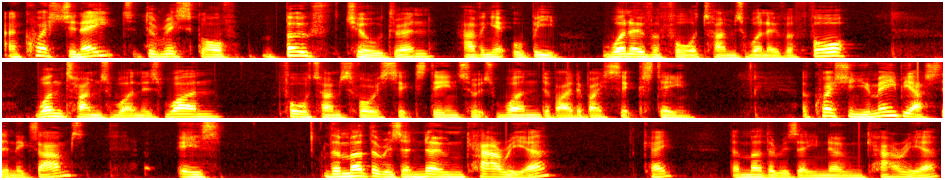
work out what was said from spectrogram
And question eight, the risk of both children having it will be 1 over 4 times 1 over 4. 1 times 1 is 1, 4 times 4 is 16, so it's 1 divided by 16. A question you may be asked in exams is the mother is a known carrier, okay? The mother is a known carrier,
